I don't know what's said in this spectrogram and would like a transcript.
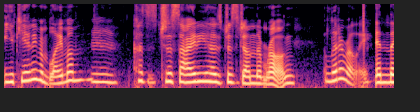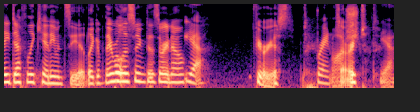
you can't even blame them Mm. cuz society has just done them wrong Literally. and they definitely can't even see it. Like if they were Well- listening to this right now, Yeah. furious. Brainwashed. Sorry, Yeah.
